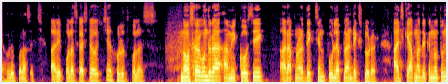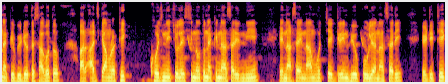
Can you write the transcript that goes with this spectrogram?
এটা হলুদ পলাশ হচ্ছে। আর এই পলাশ গাছটা হচ্ছে হলুদ পলাশ। নমস্কার বন্ধুরা আমি কৌশিক আর আপনারা দেখছেন পুরুলিয়া প্লান্ট এক্সপ্লোরার আজকে আপনাদেরকে নতুন একটি ভিডিওতে স্বাগত। আর আজকে আমরা ঠিক খোঁজ নিয়ে চলে এসেছি নতুন একটি নার্সারি নিয়ে। এই নার্সারির নাম হচ্ছে গ্রিন ভিউ পুরুলিয়া নার্সারি এটি ঠিক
